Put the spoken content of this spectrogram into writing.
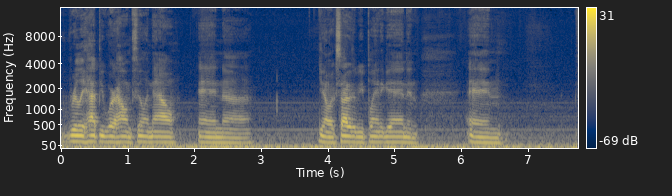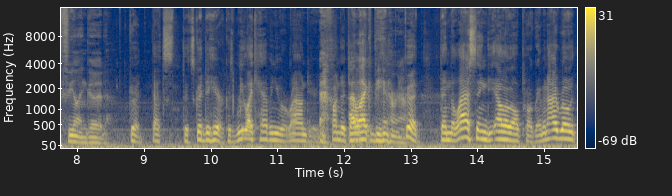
really happy where how I'm feeling now, and uh, you know excited to be playing again and and feeling good. Good. That's that's good to hear because we like having you around here. You're fun to talk. I like to. being around. Good. Then the last thing, the LOL program, and I wrote,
